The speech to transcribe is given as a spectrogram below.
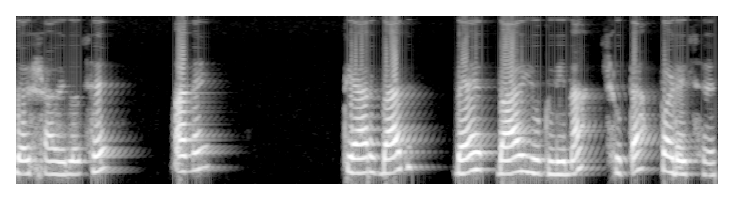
દર્શાવેલો છે અને ત્યારબાદ બે બાર યુગલીના છૂટા પડે છે.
